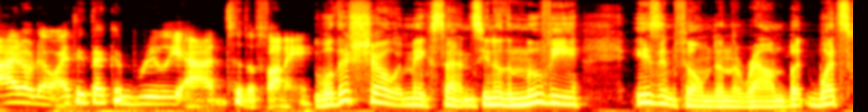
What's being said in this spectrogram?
I don't know. I think that could really add to the funny. Well, this show it makes sense. You know, the movie isn't filmed in the round, but what's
